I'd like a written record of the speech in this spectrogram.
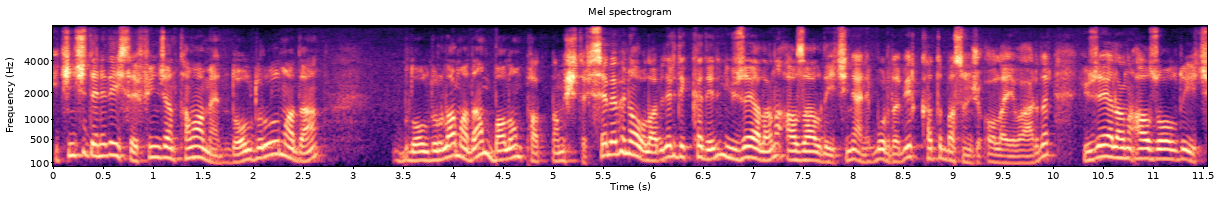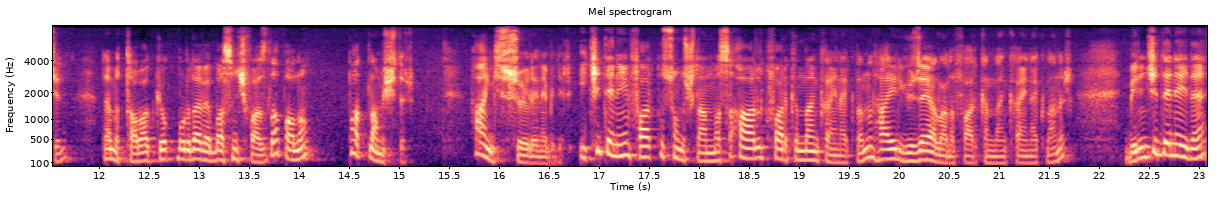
İkinci deneyde ise fincan tamamen doldurulmadan doldurulamadan balon patlamıştır. Sebebi ne olabilir? Dikkat edin yüzey alanı azaldığı için. Yani burada bir katı basıncı olayı vardır. Yüzey alanı az olduğu için değil mi? Tabak yok burada ve basınç fazla balon patlamıştır. Hangisi söylenebilir? İki deneyin farklı sonuçlanması ağırlık farkından kaynaklanır. Hayır yüzey alanı farkından kaynaklanır. Birinci deneyde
